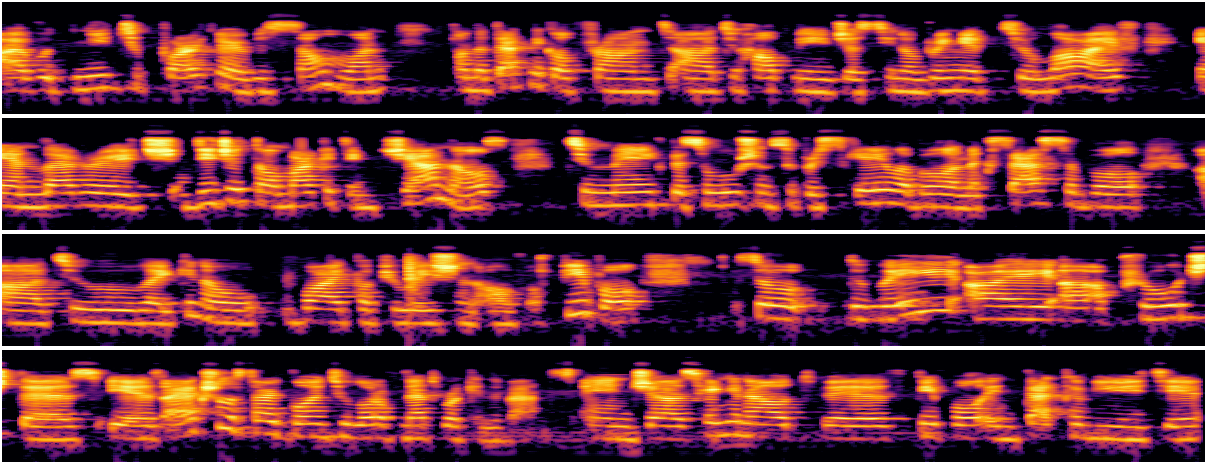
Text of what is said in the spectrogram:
i would need to partner with someone on the technical front uh, to help me just you know bring it to life and leverage digital marketing channels to make the solution super scalable and accessible uh, to like you know wide population of, of people so the way I uh, approach this is I actually started going to a lot of networking events and just hanging out with people in tech community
